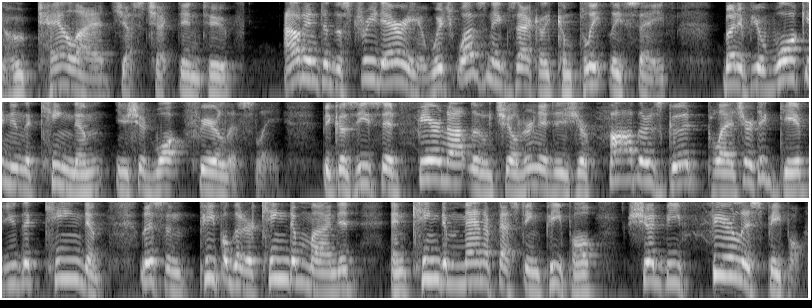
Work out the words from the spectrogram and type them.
hotel I had just checked into out into the street area, which wasn't exactly completely safe. But if you're walking in the kingdom, you should walk fearlessly. Because he said, Fear not, little children, it is your Father's good pleasure to give you the kingdom. Listen, people that are kingdom minded and kingdom manifesting people should be fearless people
